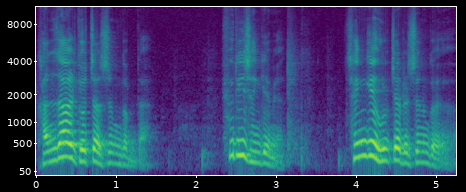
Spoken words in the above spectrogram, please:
간살 교자 쓰는 겁니다. 휼이 생기면 생계 훌자를 쓰는 거예요.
